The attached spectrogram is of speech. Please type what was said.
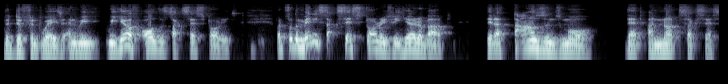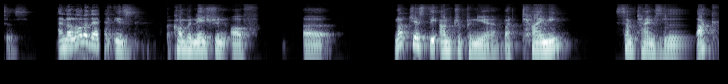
the different ways, and we, we hear of all the success stories. But for the many success stories we hear about, there are thousands more that are not successes. And a lot of that is a combination of uh, not just the entrepreneur, but timing, sometimes luck,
